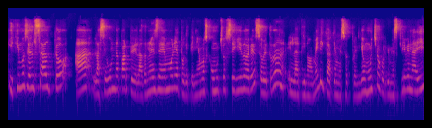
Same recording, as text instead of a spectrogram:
hicimos el salto a la segunda parte de Ladrones de Memoria porque teníamos con muchos seguidores, sobre todo en Latinoamérica, que me sorprendió mucho porque me escriben ahí.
